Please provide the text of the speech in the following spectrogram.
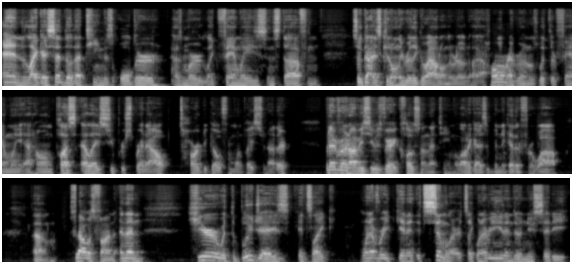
and like I said, though, that team is older, has more like families and stuff. And so guys could only really go out on the road. At home, everyone was with their family at home. Plus, LA is super spread out. It's hard to go from one place to another. But everyone obviously was very close on that team. A lot of guys have been together for a while. Um, so that was fun. And then here with the Blue Jays, it's like whenever you get in, it's similar. It's like whenever you get into a new city,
